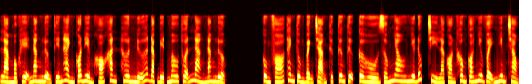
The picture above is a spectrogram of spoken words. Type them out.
làm mộc hệ năng lượng tiến hành có điểm khó khăn hơn nữa đặc biệt mâu thuẫn nàng năng lượng. Cùng Phó Thanh Tùng bệnh trạng thực tương tự cơ hồ giống nhau như đúc chỉ là còn không có như vậy nghiêm trọng.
